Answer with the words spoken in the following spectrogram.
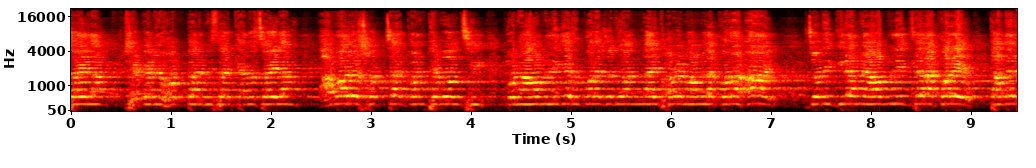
চাইলাম? সেখানে হত্যার বিচার কেন চাইলাম? আবারও সোচ্চার কণ্ঠে বলছি, কোন আওয়ামী লীগের উপরে যদি অন্যায় ভাবে মামলা করা হয়, যদি গ্রামে আওয়ামী লীগ যারা করে, তাদের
